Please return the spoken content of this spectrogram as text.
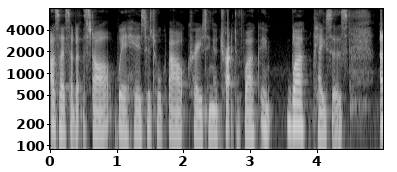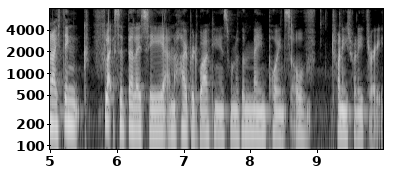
as I said at the start, we're here to talk about creating attractive working workplaces. And I think flexibility and hybrid working is one of the main points of 2023.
